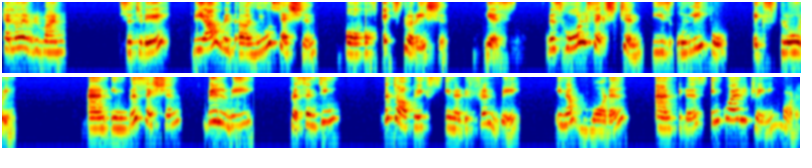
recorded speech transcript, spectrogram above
Hello, everyone. So today we are with a new session of exploration. Yes, this whole section is only for exploring. And in this session, we'll be presenting the topics in a different way in a model and it is inquiry training model.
